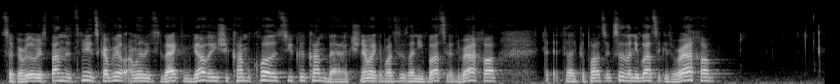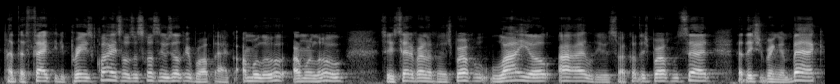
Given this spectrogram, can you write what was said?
So Gabriel responded to me. It's Gabriel. I'm going to back to him. You should come close. You could come back. Like the pasuk says, "Ani basik like the pasuk says, "Ani basik that the fact that he praised Klal Yisrael is he was ultimately brought back. Amr Lahu, so he said around Hakadosh Baruch Hu, Layo Aliu. So Hakadosh Baruch Hu said that they should bring him back,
